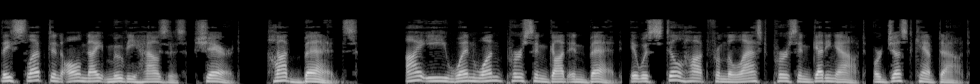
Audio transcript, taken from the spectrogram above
They slept in all-night movie houses, shared hot beds, i.e. when one person got in bed, it was still hot from the last person getting out, or just camped out.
